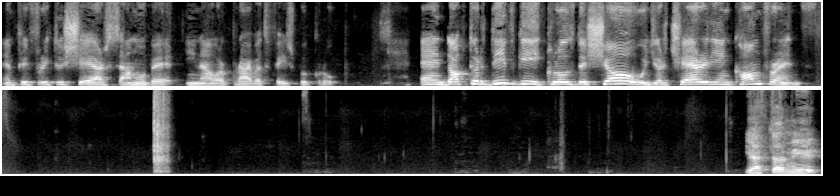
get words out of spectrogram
And feel free to share some of it in our private Facebook group. And Dr. Divgi, close the show with your charity and conference. you have to unmute.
